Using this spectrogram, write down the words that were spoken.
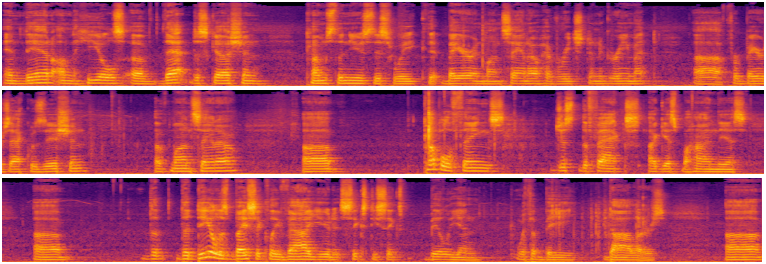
and then on the heels of that discussion comes the news this week that Bayer and Monsanto have reached an agreement uh, for Bayer's acquisition of Monsanto. A uh, couple of things, just the facts, I guess, behind this. Uh, the the deal is basically valued at 66 billion with a B dollars. Uh,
